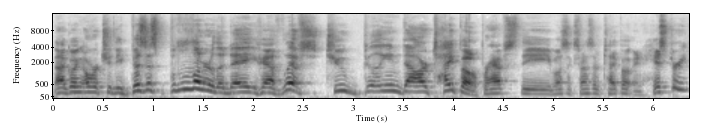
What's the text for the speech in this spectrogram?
Now, going over to the business blunder of the day, you have Lyft's $2 billion typo, perhaps the most expensive typo in history.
